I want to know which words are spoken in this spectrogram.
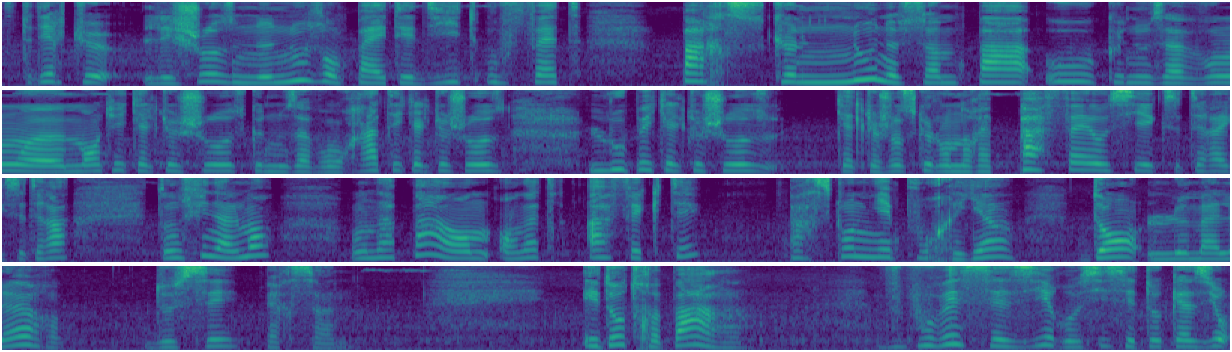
c'est-à-dire que les choses ne nous ont pas été dites ou faites parce que nous ne sommes pas ou que nous avons euh, manqué quelque chose, que nous avons raté quelque chose, loupé quelque chose, quelque chose que l'on n'aurait pas fait aussi, etc., etc. Donc finalement, on n'a pas à en, en être affecté parce qu'on n'y est pour rien dans le malheur de ces personnes. Et d'autre part, vous pouvez saisir aussi cette occasion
